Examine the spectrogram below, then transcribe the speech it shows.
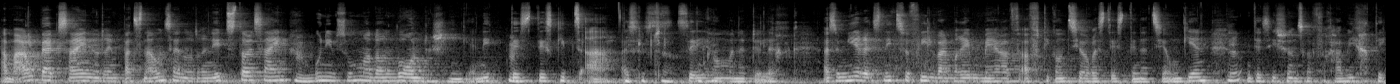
am Arlberg sein oder in Paznaun sein oder in Netztal sein mhm. und im Sommer dann woanders hingehen. Nicht, das das gibt es auch. Also das gibt's auch. Das okay. haben wir natürlich. Also mir jetzt nicht so viel, weil wir eben mehr auf, auf die ganze Jahresdestination gehen. Ja. Und das ist uns einfach auch wichtig.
